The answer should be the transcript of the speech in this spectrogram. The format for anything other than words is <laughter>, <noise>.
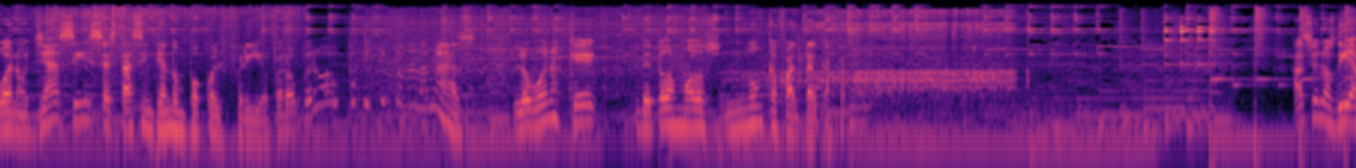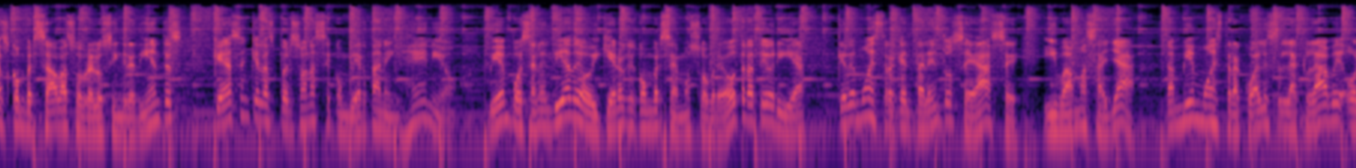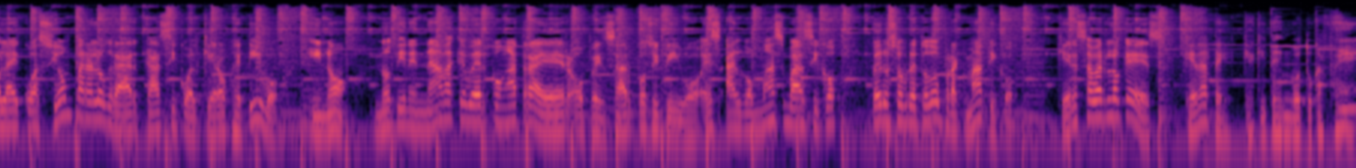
Bueno, ya sí se está sintiendo un poco el frío, pero, pero un poquitito nada más. Lo bueno es que de todos modos nunca falta el café. Hace unos días conversaba sobre los ingredientes que hacen que las personas se conviertan en genio. Bien, pues en el día de hoy quiero que conversemos sobre otra teoría que demuestra que el talento se hace y va más allá. También muestra cuál es la clave o la ecuación para lograr casi cualquier objetivo. Y no, no tiene nada que ver con atraer o pensar positivo, es algo más básico, pero sobre todo pragmático. ¿Quieres saber lo que es? Quédate, que aquí tengo tu café.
